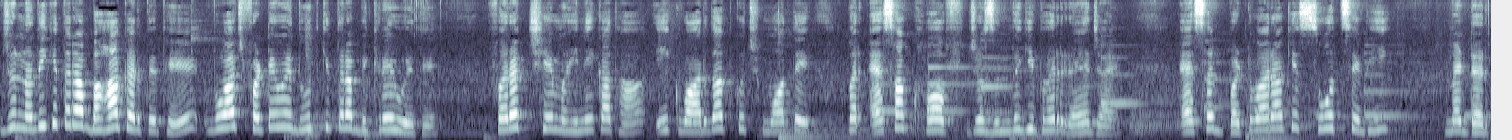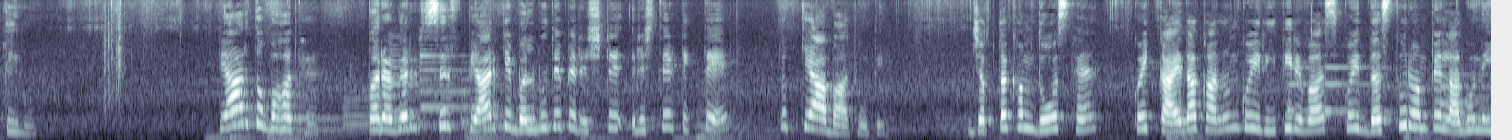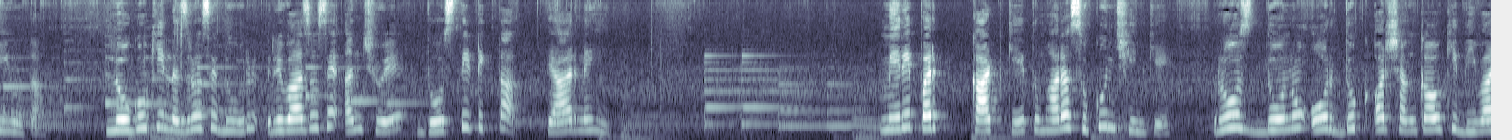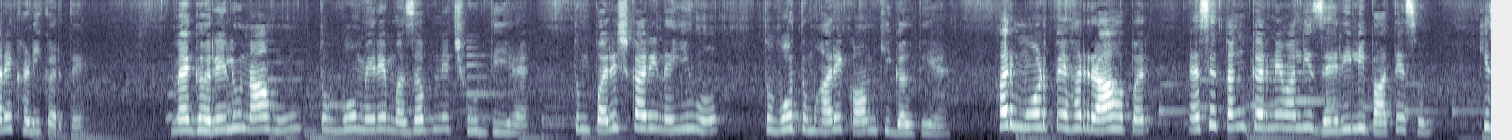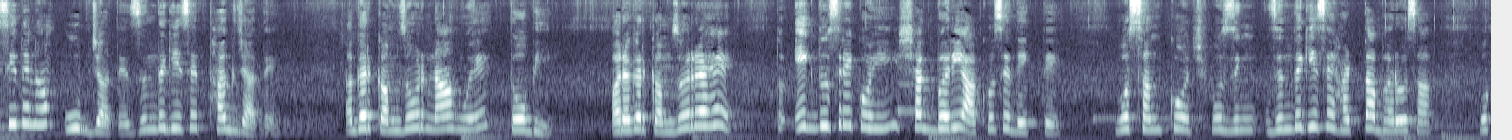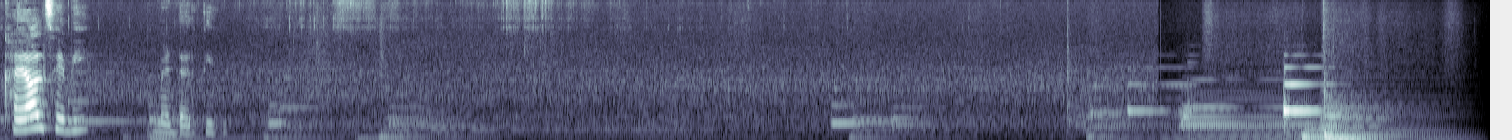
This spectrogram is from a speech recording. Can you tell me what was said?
जो नदी की तरह बहा करते थे, वो आज फटे हुए दूध की तरह बिखरे हुए थे। फ़र्क छः महीने का था, एक वारदात कुछ मौतें, पर ऐसा खौफ जो ज़िंदगी भर रह जाए। ऐसा बंटवारा के सोच से भी मैं डरती हूँ। प्यार तो बहुत है, पर अगर सिर्फ़ प्यार के बलबूते पे रिश्ते रिश्ते टिकते तो क्या बात होती? जब तक हम दोस्त हैं, कोई कायदा कानून, कोई रीति रिवाज, कोई दस्तूर हम पे लागू नहीं होता। लोगों की नज़रों से दूर, रिवाजों से अनछुए दोस्ती टिकता, प्यार नहीं। मेरे पर काट के, तुम्हारा सुकून छीन के, रोज दोनों ओर दुख और शंकाओं की दीवारें खड़ी करते। मैं घरेलू ना हूँ तो वो मेरे मज़हब ने छूट दी है। तुम परिष्कारी नहीं हो तो वो तुम्हारे कौम की गलती है। हर मोड़ पे, हर राह पर ऐसे तंग करने वाली जहरीली बातें सुन, किसी दिन हम ऊब जाते, ज़िंदगी से थक जाते। अगर कमज़ोर ना हुए तो भी, और अगर कमज़ोर रहे तो एक दूसरे को ही शक भरी आँखों से देखते। वो संकोच, वो ज़िंदगी से हटता भरोसा, वो ख्याल से भी मैं डरती हूँ।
